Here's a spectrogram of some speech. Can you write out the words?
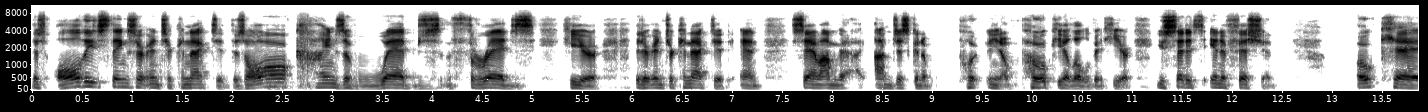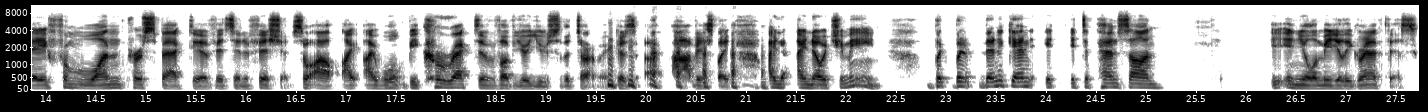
There's all these things are interconnected. There's all kinds of webs and threads here that are interconnected. And Sam, I'm I'm just to put you know poke you a little bit here. You said it's inefficient okay from one perspective it's inefficient so I'll, i i won't be corrective of your use of the term because uh, obviously I, I know what you mean. But but then again it, it depends on and you'll immediately grant this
